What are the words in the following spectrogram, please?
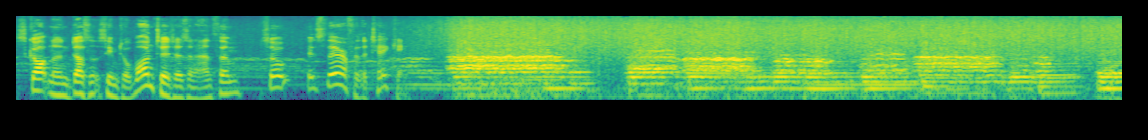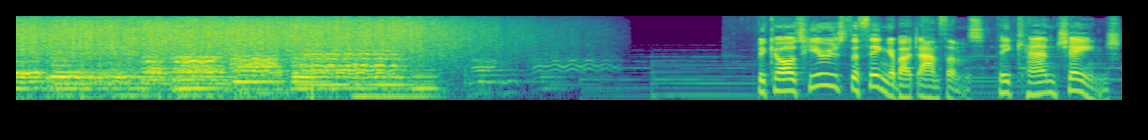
Scotland doesn't seem to want it as an anthem, so it's there for the taking. Because here's the thing about anthems they can change.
